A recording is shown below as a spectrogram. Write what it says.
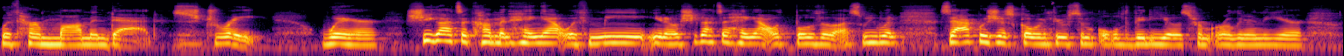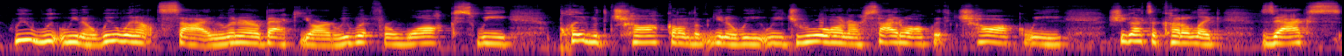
with her mom and dad straight where she got to come and hang out with me you know she got to hang out with both of us. We went zach was just going through some old videos from earlier in the year. We, we you know we went outside we went in our backyard we went for walks we played with chalk on the you know we we drew on our sidewalk with chalk we she got to cuddle like zach's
